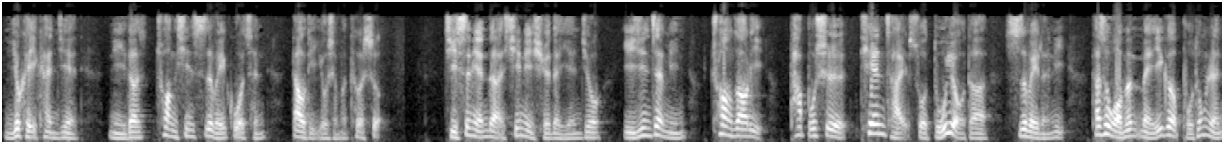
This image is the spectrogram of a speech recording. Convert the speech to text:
你就可以看见你的创新思维过程到底有什么特色。几十年的心理学的研究。已经证明，创造力它不是天才所独有的思维能力，它是我们每一个普通人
